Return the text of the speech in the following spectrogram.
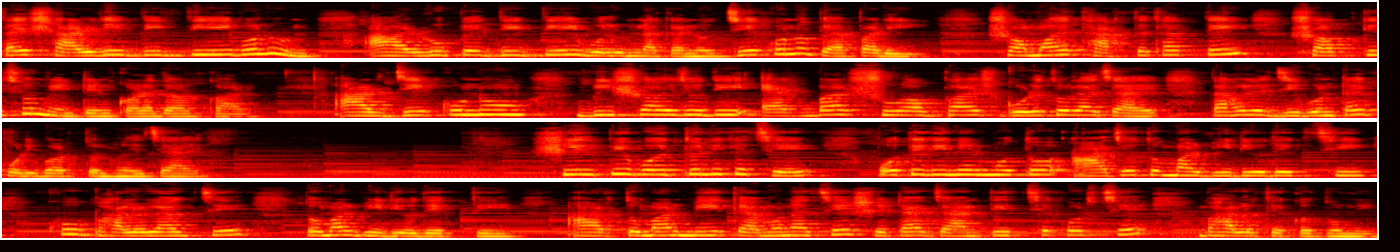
তাই শারীরিক দিক দিয়েই বলুন আর রূপের দিক দিয়েই বলুন না কেন, যে কোনো ব্যাপারেই। সময় থাকতে থাকতেই সব কিছু মেনটেন করা দরকার। আর যে কোনো বিষয় যদি একবার সুঅভ্যাস গড়ে তোলা যায়, তাহলে জীবনটাই পরিবর্তন হয়ে যায়। শিল্পী বৈদ্য লিখেছে, প্রতিদিনের মতো আজও তোমার ভিডিও দেখছি, খুব ভালো লাগছে তোমার ভিডিও দেখতে। আর তোমার মেয়ে কেমন আছে সেটা জানতে ইচ্ছে করছে, ভালো থেকো তুমি।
